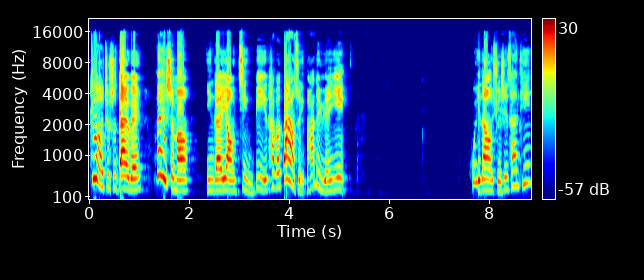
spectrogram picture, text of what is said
这就是戴维为什么。应该要紧闭他的大嘴巴的原因。回到学生餐厅，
